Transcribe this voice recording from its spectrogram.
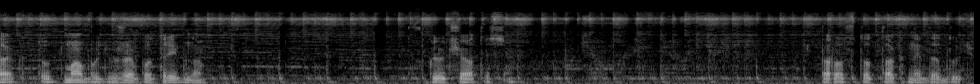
Так, тут, мабуть, вже потрібно включатися. Просто так не дадуть.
